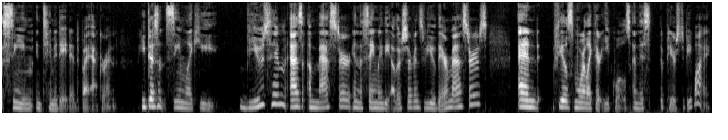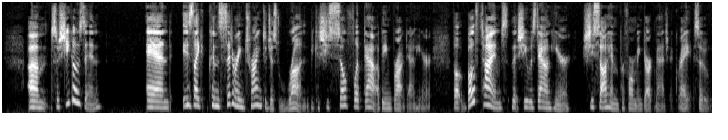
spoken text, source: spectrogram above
seem intimidated by Akkarin. He doesn't seem like he views him as a master in the same way the other servants view their masters and feels more like they're equals. And this appears to be why. Um, so she goes in and is like considering trying to just run because she's so flipped out of being brought down here. But both times that she was down here, she saw him performing dark magic, right? So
